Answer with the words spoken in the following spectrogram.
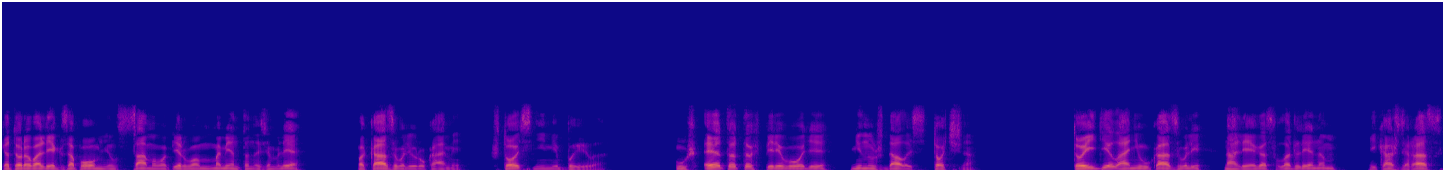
которого Олег запомнил с самого первого момента на земле, показывали руками, что с ними было. Уж это-то в переводе не нуждалось точно. То и дело они указывали на Олега с Владленом, и каждый раз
